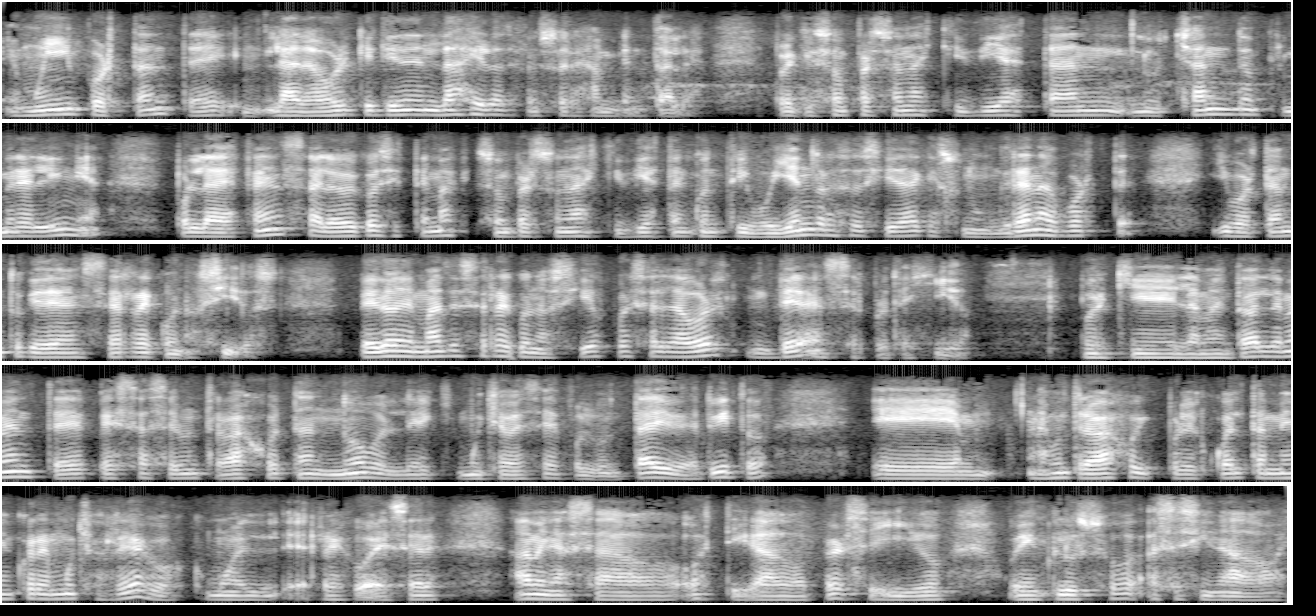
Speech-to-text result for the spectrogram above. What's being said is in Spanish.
es muy importante la labor que tienen las y los defensores ambientales, porque son personas que hoy día están luchando en primera línea por la defensa de los ecosistemas, son personas que hoy día están contribuyendo a la sociedad, que son un gran aporte y por tanto que deben ser reconocidos. Pero además de ser reconocidos por esa labor, deben ser protegidos porque lamentablemente, pese a ser un trabajo tan noble, que muchas veces es voluntario y gratuito, eh, es un trabajo por el cual también corren muchos riesgos, como el riesgo de ser amenazado, hostigado, perseguido o incluso asesinado.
